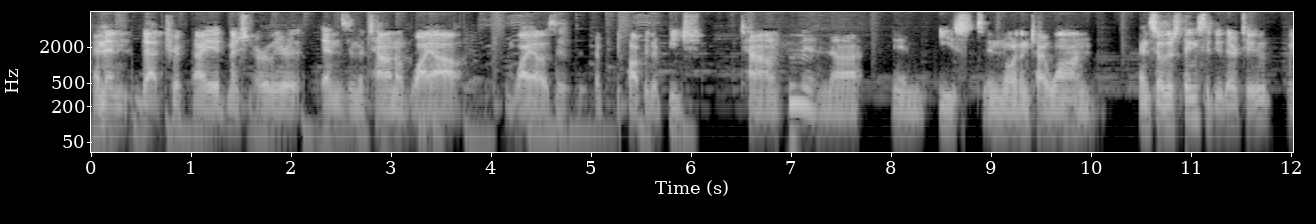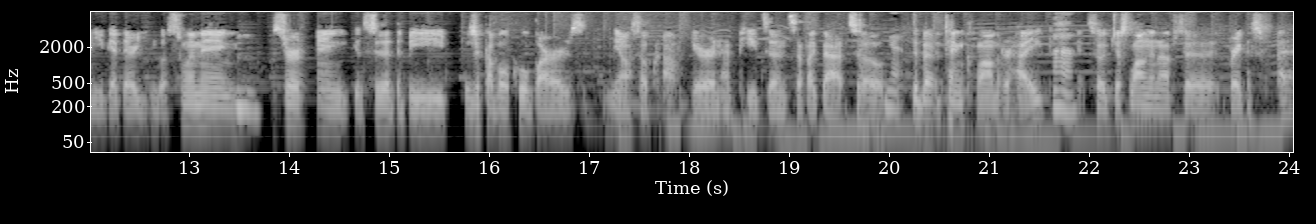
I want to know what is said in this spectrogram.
And then that trip I had mentioned earlier ends in the town of Waiao. Waiao is a, a pretty popular beach town Mhm. in uh, in east in northern Taiwan. And so there's things to do there too. When you get there, you can go swimming, Mhm. surfing, you can sit at the beach. There's a couple of cool bars, you know, sell craft beer and have pizza and stuff like that. So Yeah. it's about a 10 kilometer hike. Uh-huh. So just long enough to break a sweat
